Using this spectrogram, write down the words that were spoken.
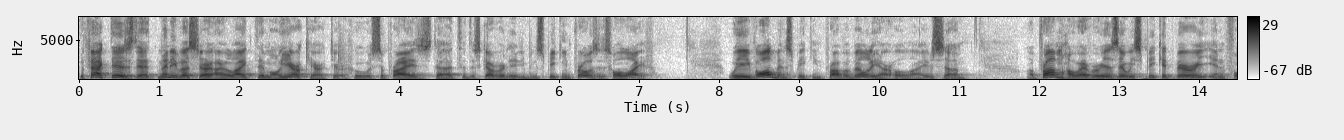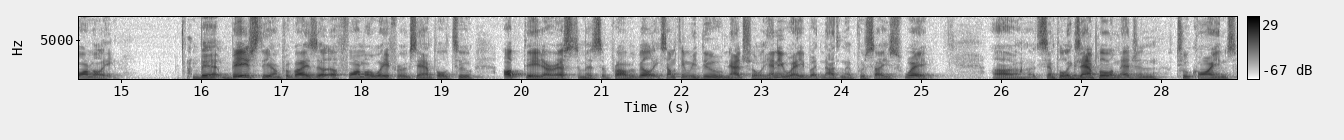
The fact is that many of us are, are like the Moliere character who was surprised to discover that he'd been speaking prose his whole life. We've all been speaking probability our whole lives. Um, a problem, however, is that we speak it very informally. Bayes' theorem provides a, a, formal way, for example, to update our estimates of probability, something we do naturally anyway, but not in a precise way. Uh, a simple example, imagine two coins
